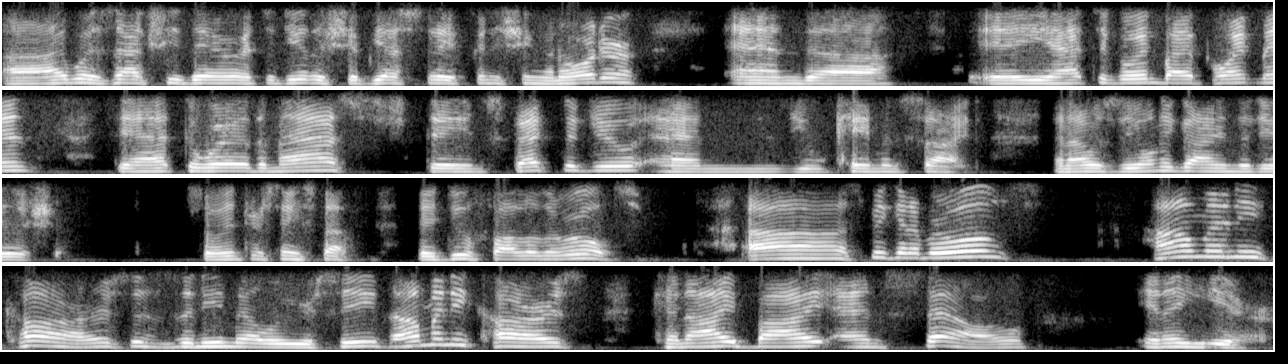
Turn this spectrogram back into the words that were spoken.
Uh, I was actually there at the dealership yesterday finishing an order, and uh, you had to go in by appointment. They had to wear the mask. They inspected you, and you came inside. And I was the only guy in the dealership. So interesting stuff. They do follow the rules. Uh, speaking of rules, how many cars? This is an email we received. How many cars can I buy and sell in a year?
